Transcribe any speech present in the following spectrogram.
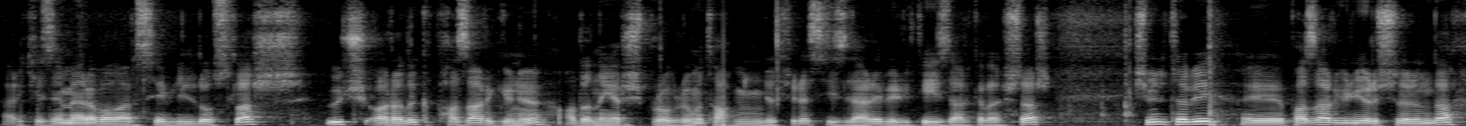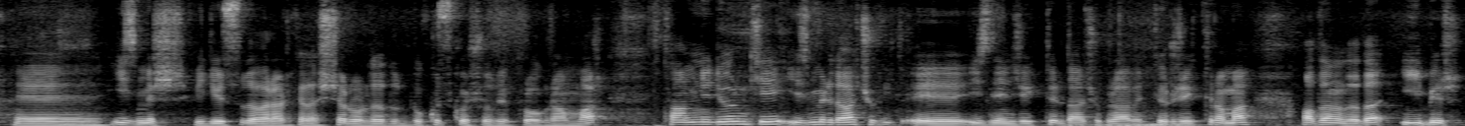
Herkese merhabalar sevgili dostlar. 3 Aralık Pazar günü Adana yarış programı tahmin videosuyla sizlerle birlikteyiz arkadaşlar. Şimdi tabi pazar günü yarışlarında e, İzmir videosu da var arkadaşlar. Orada da 9 koşulu bir program var. Tahmin ediyorum ki İzmir daha çok e, izlenecektir, daha çok rağbet görecektir ama Adana'da da iyi bir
